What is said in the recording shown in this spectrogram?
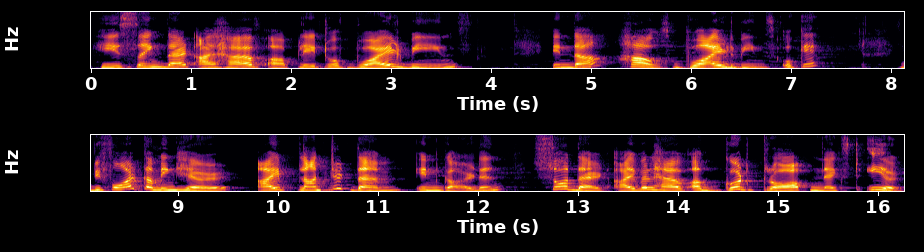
He is saying that I have a plate of boiled beans in the house boiled beans okay? Before coming here i planted them in garden so that i will have a good crop next year.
